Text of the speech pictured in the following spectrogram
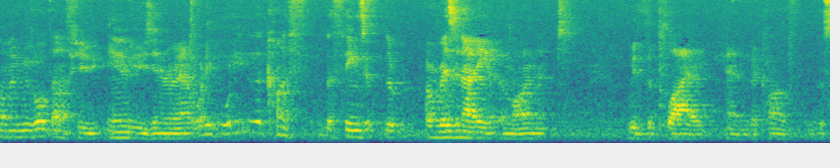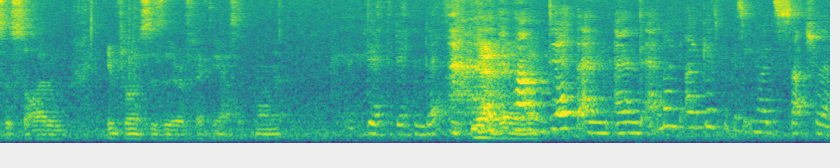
I mean, we've all done a few interviews in and around. What, do you, what are the kind of the things that, that are resonating at the moment with the play and the kind of the societal influences that are affecting us at the moment? Death, death, and death. Yeah, yeah, yeah. um, death, and and and I, I guess because you know it's such a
